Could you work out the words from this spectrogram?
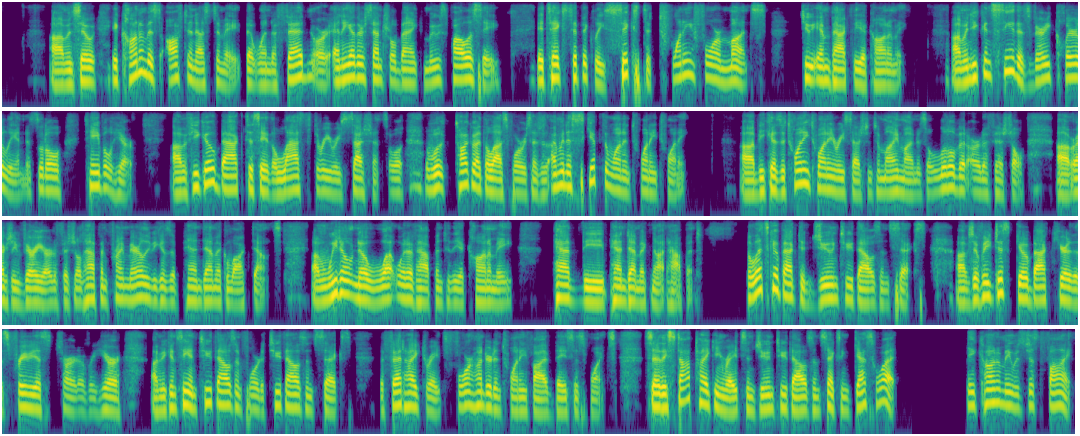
Um, and so economists often estimate that when the Fed or any other central bank moves policy, it takes typically six to 24 months to impact the economy. Um, and you can see this very clearly in this little table here. Um, if you go back to say the last three recessions, we'll, we'll talk about the last four recessions. I'm going to skip the one in 2020 uh, because the 2020 recession, to my mind, was a little bit artificial, uh, or actually very artificial. It happened primarily because of pandemic lockdowns. Um, we don't know what would have happened to the economy had the pandemic not happened. But let's go back to June 2006. Um, so if we just go back here to this previous chart over here, um, you can see in 2004 to 2006, the Fed hiked rates 425 basis points. So they stopped hiking rates in June 2006. And guess what? The economy was just fine.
